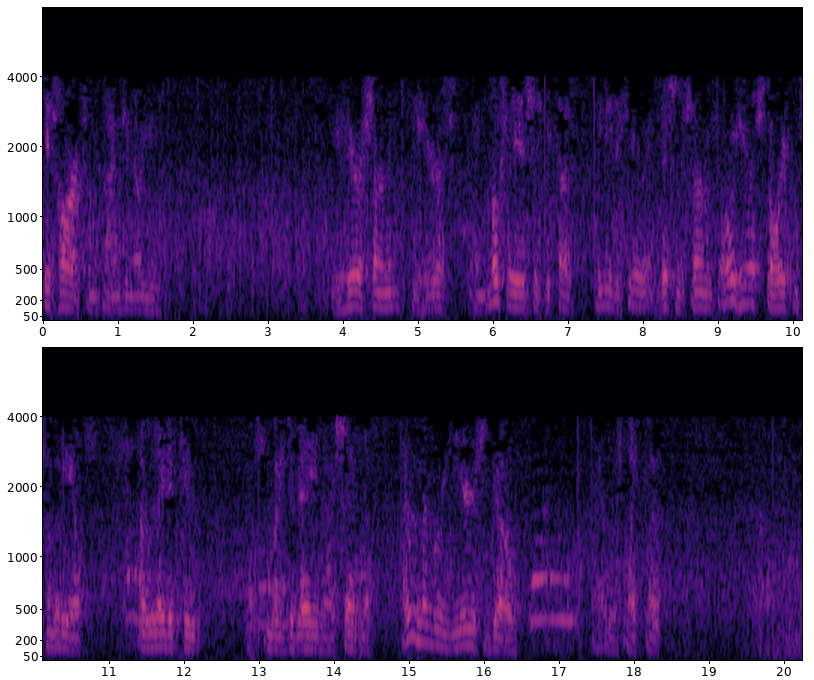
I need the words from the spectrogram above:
It's hard sometimes, you know. You you hear a sermon, you hear a, and mostly this is because we need to hear and listen to sermons, or we hear a story from somebody else. I related to uh, somebody today that I said, uh, I remember years ago, it was like uh, um,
